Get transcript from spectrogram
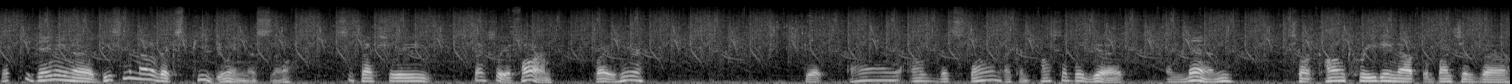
Definitely gaining a decent amount of XP doing this, though. This is actually, it's actually a farm right here. Get all of the stone I can possibly get, and then start concreting up a bunch of uh,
